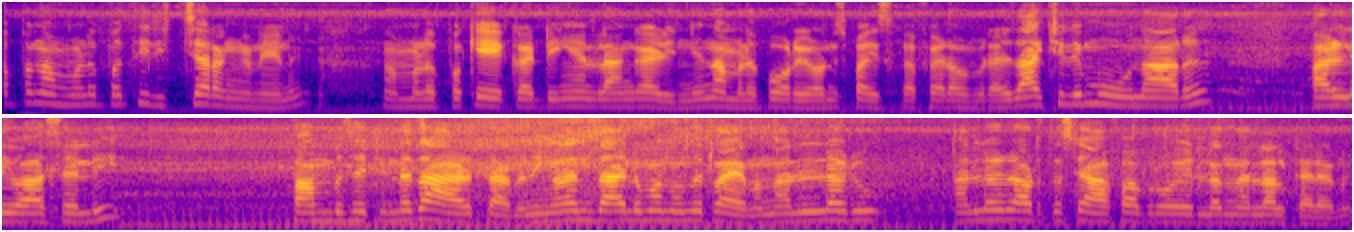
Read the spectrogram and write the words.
അപ്പോൾ നമ്മളിപ്പോൾ തിരിച്ചിറങ്ങണേണ്. നമ്മളിപ്പോൾ കേക്ക് കട്ടിങ് എല്ലാം കഴിഞ്ഞ് നമ്മളിപ്പോൾ ഒറിയോൺ സ്പൈസ് കഫേയുടെ മുമ്പിലാണ് ഇത് ആക്ച്വലി മൂന്നാർ പള്ളിവാസലി പമ്പ് സെറ്റിന്റെ താഴത്താണ്. നിങ്ങൾ എന്തായാലും വന്നൊന്ന് ട്രൈ ചെയ്യണം. നല്ലൊരു നല്ലൊരു അവിടുത്തെ സ്റ്റാഫ് അപ്രൂവ് എല്ലാം നല്ല ആൾക്കാരാണ്.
